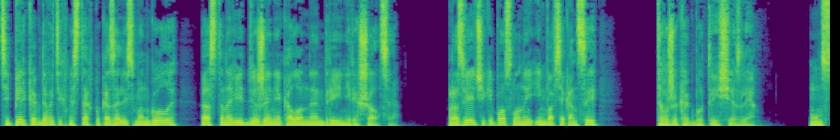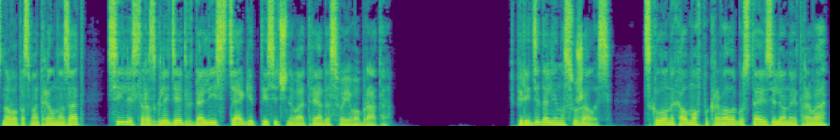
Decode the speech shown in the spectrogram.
Теперь, когда в этих местах показались монголы, остановить движение колонны Андрей не решался. Разведчики, посланные им во все концы, тоже как будто исчезли. Он снова посмотрел назад — Сились разглядеть вдали стяги тысячного отряда своего брата. Впереди долина сужалась. Склоны холмов покрывала густая зеленая трава,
